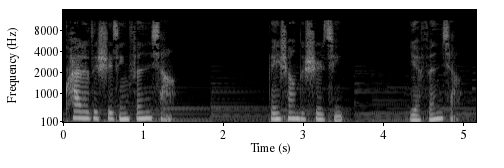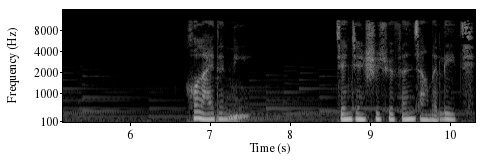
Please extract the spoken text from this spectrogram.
快乐的事情分享，悲伤的事情也分享。后来的你，渐渐失去分享的力气。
